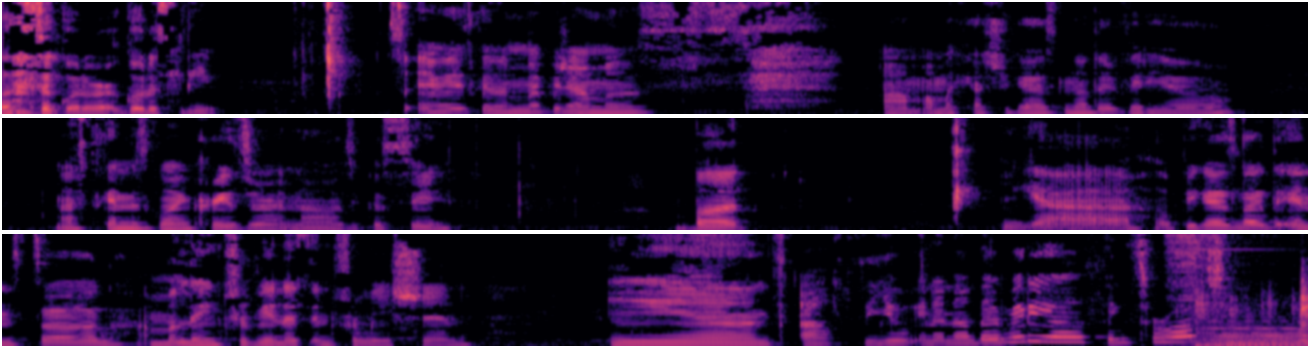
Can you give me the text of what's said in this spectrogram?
Go to go to work, go to sleep. So anyways, guys, I'm in my pajamas. Um, I'm gonna catch you guys another video. My skin is going crazy right now, as you can see. But yeah, hope you guys like the install. I'm gonna link Trevina's information. And I'll see you in another video. Thanks for watching.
